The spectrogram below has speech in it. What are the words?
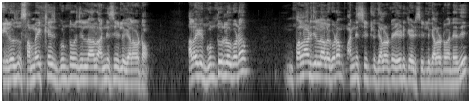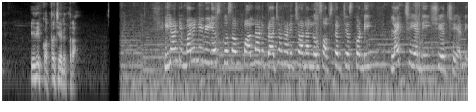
ఈరోజు సమైక్య గుంటూరు జిల్లాలో అన్ని సీట్లు గెలవటం. అలాగే గుంటూరులో కూడా పల్నాడు జిల్లాలో కూడా అన్ని సీట్లు గెలవటం ఏడుకి ఏడు సీట్లు గెలవటం అనేది ఇది కొత్త చరిత్ర. ఇలాంటి మరిన్ని వీడియోస్ కోసం పల్నాడు ప్రజానాడు ఛానల్ను సబ్స్క్రైబ్ చేసుకోండి లైక్ చేయండి షేర్ చేయండి.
